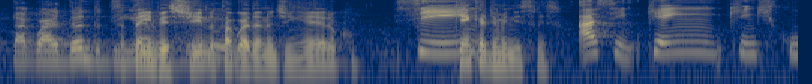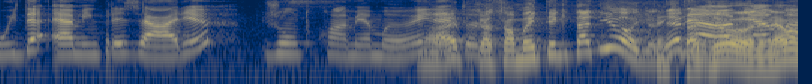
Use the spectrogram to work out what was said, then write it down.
Está guardando Você dinheiro? está pro investindo, futuro? guardando dinheiro? Sim. Quem que administra isso? Assim, quem, quem que cuida é a minha empresária, junto com a minha mãe, Ah, né? é porque a sua mãe tem que estar de olho, Tem né? que estar de Não, olho, né, mãe-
